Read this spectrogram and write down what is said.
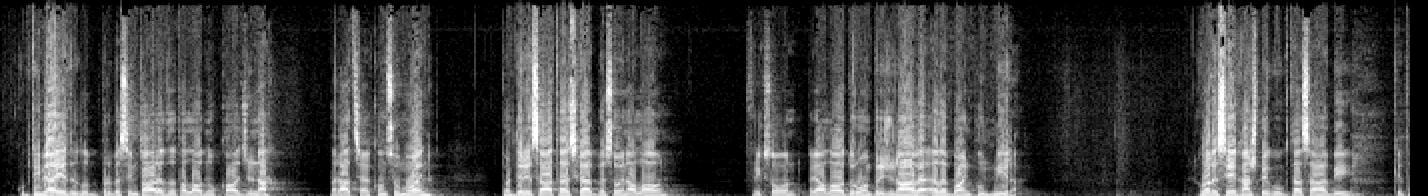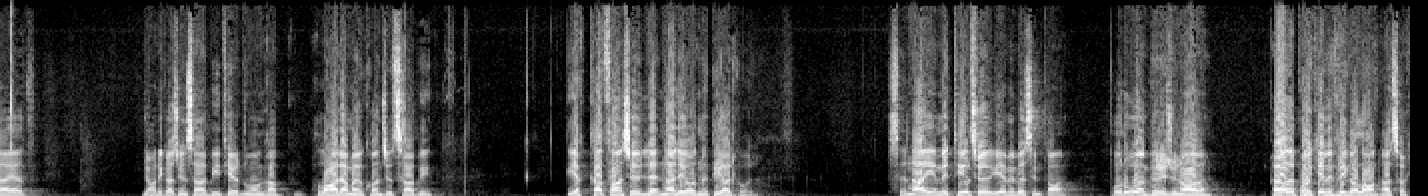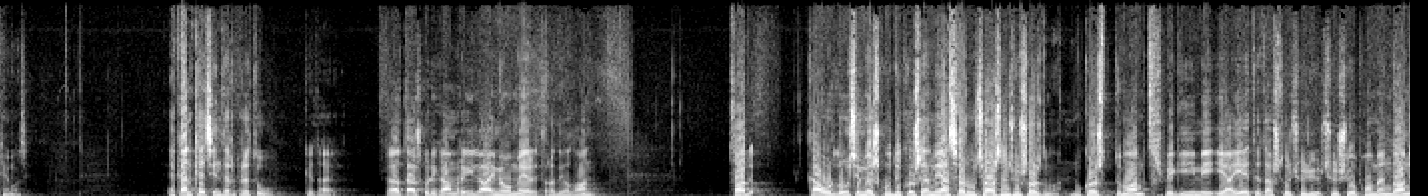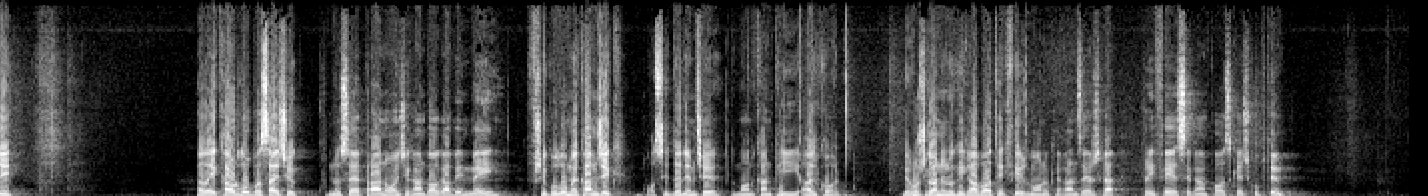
Kuptimi i ajetit, për besimtarët thotë Allahu nuk ka gjynah për atë që e konsumojnë, përderisa ata që besojnë Allahun, friksohen prej Allahut, ruhen prej gjynahve edhe bajnë punë të mira. Kqyre si e kanë shpjegu këta sahabi, këtë ajet, njani ka qenë sahabi, tjerë domethanë ka, Allah alama a kanë gjithë sahabi, ja ka thanë që le, na lejohet me pi alkohol. Se na jemi të tillë që jemi besimtar, po ruhemi prej gjynahve, edhe po e kemi frikë Allahun, atë sa kemi. E kanë keqinterpretu këtë ajet. Edhe tash kur i ka mrri lajmi Omerit radhiyallahu an, thotë ka urdhëruar që me shku dikush edhe me ia sqaru çështjen qysh është domethanë. Nuk është domethanë shpjegimi i ajetit ashtu qysh ju po mendoni. Edhe i ka urdhëruar pasaj që nëse e pranojnë që kanë bërë gabim me i fshikullu me kamxhik, po si dënim që domethanë kanë pi alkool. Po. Mirëpo, shikoni nuk i ka bërë tekfir, domethanë nuk e kanë nxjerrë çka prej fesë se kanë pas keqkuptim.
